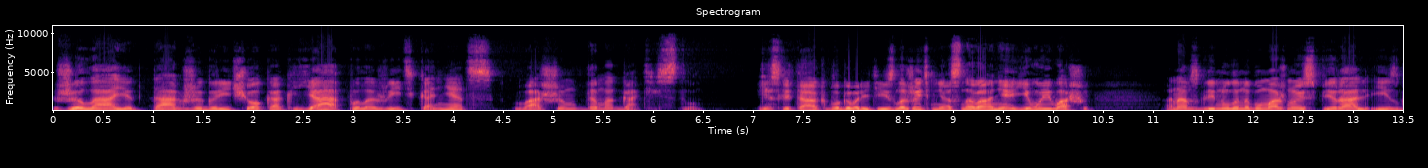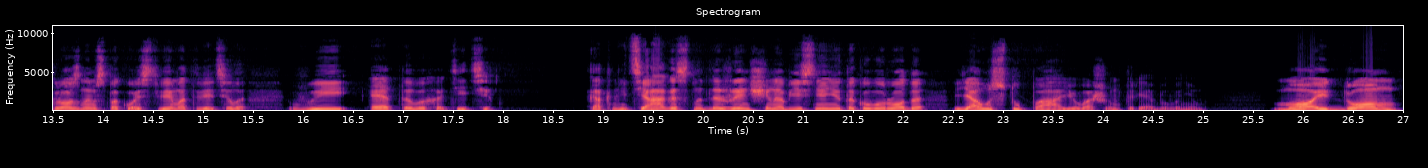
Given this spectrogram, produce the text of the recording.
«Желает так же горячо, как я, положить конец вашим домогательствам. Если так, благоволите изложить мне основания его и ваши». Она взглянула на бумажную спираль и с грозным спокойствием ответила, «Вы этого хотите?» Как не тягостно для женщины объяснение такого рода, я уступаю вашим требованиям. Мой дом,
